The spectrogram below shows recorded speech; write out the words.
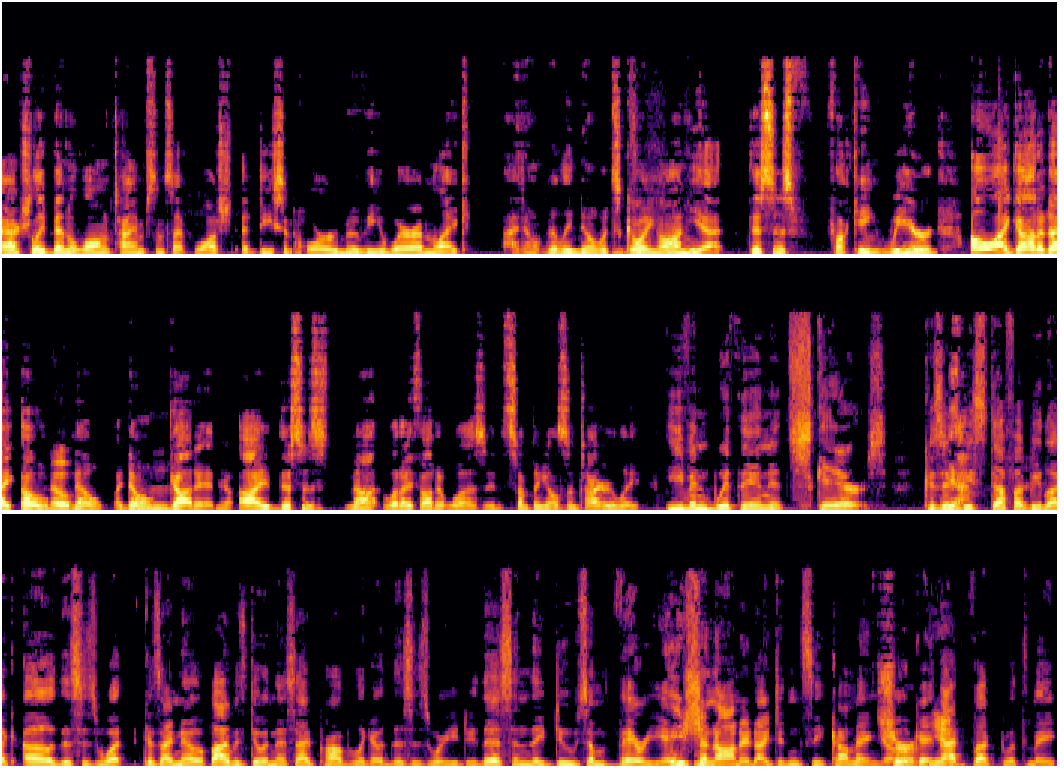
actually been a long time since I've watched a decent horror movie where I'm like, I don't really know what's going on yet. This is fucking weird. Oh, I got it. I oh Nope. no, I don't mm-hmm. got it. I this is not what I thought it was. It's something else entirely. even within its scares. Because there'd Yeah. be stuff I'd be like, oh, this is what, because I know if I was doing this, I'd probably go, this is where you do this. And they do some variation on it I didn't see coming. Go, Sure. Okay, Yeah. that fucked with me.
